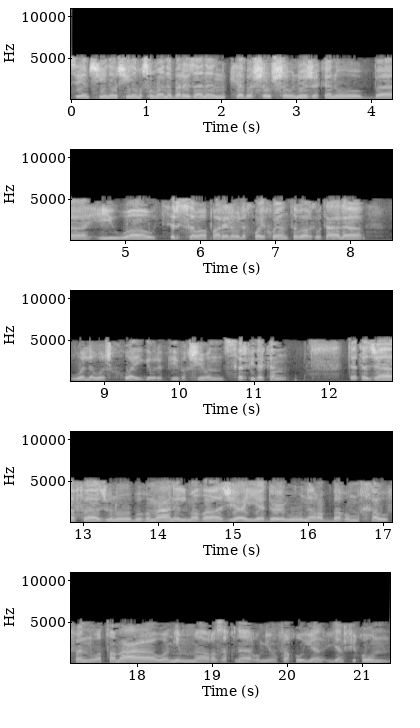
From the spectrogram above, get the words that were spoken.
سێم چینە و چینە مسلمانە بەڕێزانن کە بە شەو شەو نوێژەکەن و بە هیوا و ترسەوە پارێنەوە لە خی خۆیان تەبارکەوتالە ولوش خواي قبر في بخشي من سرف دكن. تتجافى جنوبهم عن المضاجع يدعون ربهم خوفا وطمعا ومما رزقناهم ينفقون.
